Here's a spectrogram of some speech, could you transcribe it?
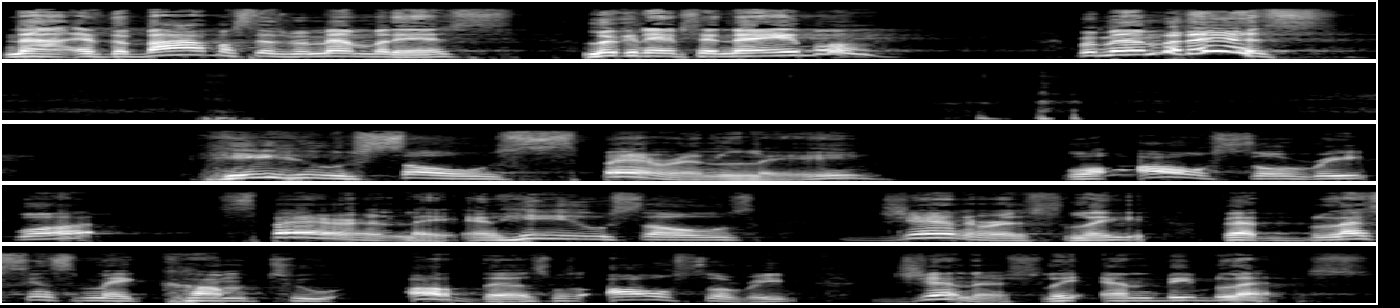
Now, if the Bible says, remember this, look at him and say, neighbor, remember this. He who sows sparingly will also reap what? Sparingly. And he who sows generously, that blessings may come to others, will also reap generously and be blessed.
